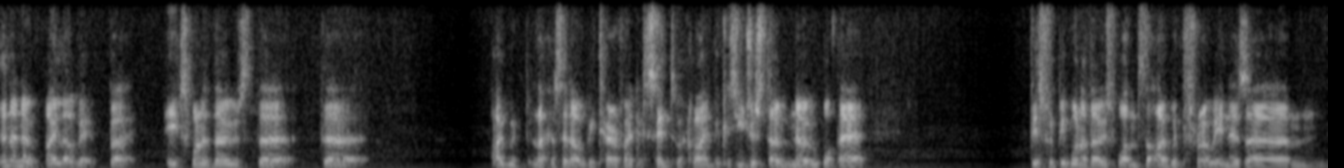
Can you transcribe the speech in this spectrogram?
no, no, no. I love it, but it's one of those that the I would, like I said, I would be terrified to send to a client because you just don't know what they're. This would be one of those ones that I would throw in as um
